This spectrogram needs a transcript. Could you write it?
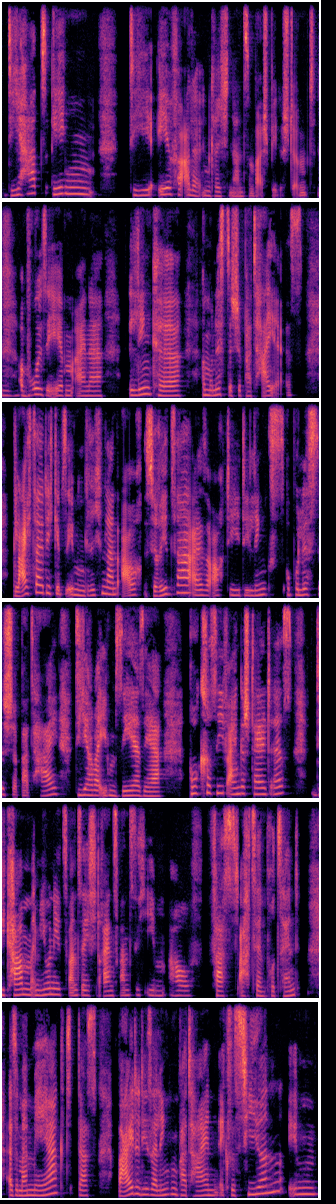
die hat gegen die Ehe für alle in Griechenland zum Beispiel gestimmt, mhm. obwohl sie eben eine linke kommunistische Partei ist. Gleichzeitig gibt es eben in Griechenland auch Syriza, also auch die, die linkspopulistische Partei, die aber eben sehr, sehr progressiv eingestellt ist. Die kam im Juni 2023 eben auf fast 18 Prozent. Also man merkt, dass beide dieser linken Parteien existieren im,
